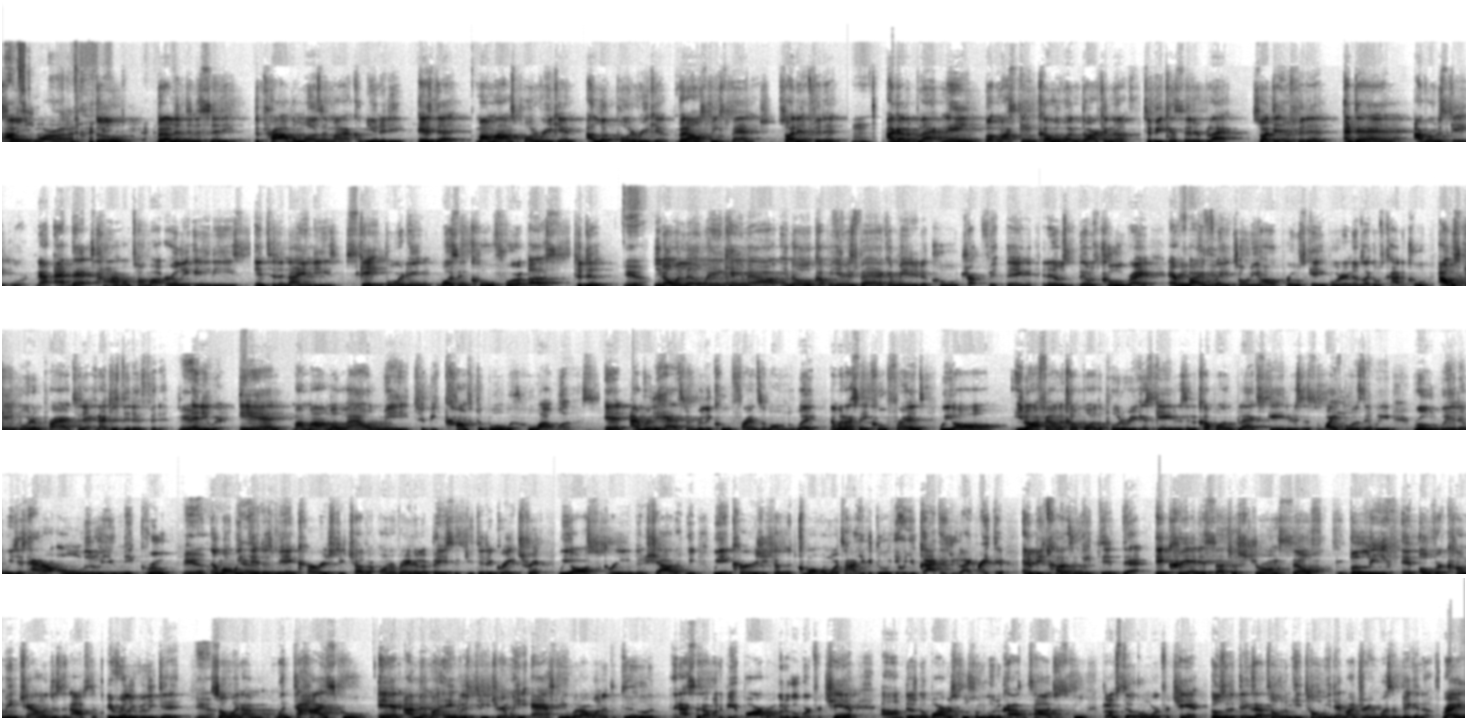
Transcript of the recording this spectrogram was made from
Oxymoron. So, but I lived in the city. The problem was in my community is that my mom's Puerto Rican. I look Puerto Rican, but I don't speak Spanish. So I didn't fit in. Mm. I got a black name, but my skin color wasn't dark enough to be considered black. So I didn't fit in. And then I rode a skateboard. Now, at that time, I'm talking about early 80s into the 90s, skateboarding wasn't cool for us to do. Yeah. You know, when Lil Wayne came out, you know, a couple years back and made it a cool truck fit thing, and it was it was cool, right? Everybody Yeah. played Tony Hawk Pro Skateboarder, and it was like it was kind of cool. I was skateboarding prior to that, and I just didn't fit in Yeah. anywhere. And my mom allowed me to be comfortable with who I was. And I really mm. had some really cool friends along the way. And when I say cool friends, we all you know, I found a couple other Puerto Rican skaters and a couple other black skaters and some white mm-hmm. boys that we rode with, and we just had our own little unique group. Yeah. And what we Yeah. did is we encouraged each other on a regular basis. You did a great trick. We all screamed and shouted. We we encouraged each other. Come on, one more time. You can do it. Yo, you got this. You like right there. And because we did that, it created such a strong self belief in overcoming challenges and obstacles. It really, really did. Yeah. So when I went to high school and I met my English teacher, and when he asked me what I wanted to do, and, and I said I want to be a barber, I'm going to go work for Champ. Um, there's no barber school, so I'm going to go to cosmetology school, but I'm still going to work for Champ. Those are the things I told him. He told me that my dream wasn't big enough, right?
